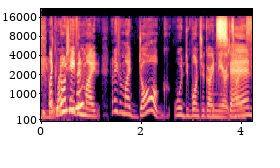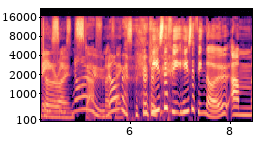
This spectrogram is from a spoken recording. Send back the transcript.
Mm, Like not even then? my not even my dog would want to go Would near stand its own on her own no, stuff. No, no. thanks. Here's the thing. Here's the thing, though. Um,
